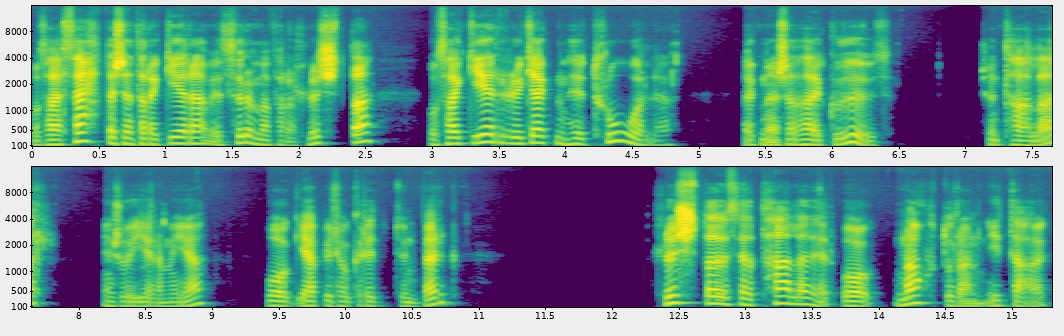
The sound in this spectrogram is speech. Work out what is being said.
Og það er þetta sem er að gera við þurfum að fara að hlusta og það gerur í gegnum þau trúalega vegna þess að það er Guð sem talar eins og ég er að megja og Jafnvíl og Greti Thunberg. Hlustaðu þegar talað er og náttúran í dag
